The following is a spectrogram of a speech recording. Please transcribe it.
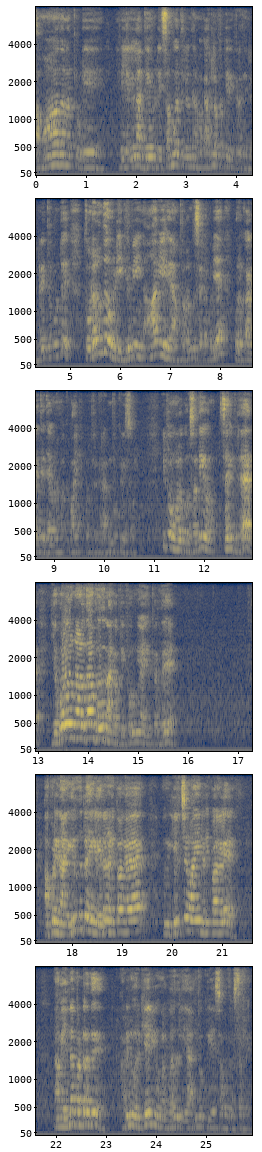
சமாதானத்துடைய இவையெல்லாம் தேவனுடைய சமூகத்திலிருந்து நமக்கு அருளப்பட்டு இருக்கிறது என்று நினைத்துக்கொண்டு தொடர்ந்து அவருடைய கிருவியின் ஆவியலை நாம் தொடர்ந்து செல்லக்கூடிய ஒரு காரியத்தை தேவன் நமக்கு வாய்ப்பு கொடுத்திருக்கிறார். அன்புக்குரிய சொல் இப்போ உங்களுக்கு ஒரு சந்தேகம். சரி பிரதர் எவ்வளவு நாள் தான் பிரதர் நாங்கள் அப்படி பொறுமையாக இருக்கிறது? அப்படி நாங்கள் இருந்துட்டா எங்களை என்ன நினைப்பாங்க? இவங்க இழிச்சவாயி நினைப்பாங்களே. நாம என்ன பண்றது அப்படின்னு ஒரு கேள்வி உங்களுக்கு வருது இல்லையா? அன்புக்குரிய சகோதர சொல்றேன்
